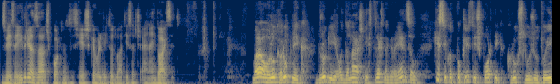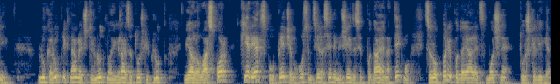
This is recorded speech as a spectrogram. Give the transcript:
zveze Idrija za športne dosežke v letu 2021. Bravo, Luka Rupnik, drugi od današnjih treh nagrajencev, ki si kot poklicni športnik kruh služi v tujini. Luka Rupnik namreč trenutno igra za turški klub Jalo Vaspor, kjer je s povprečjem 8,67 podaja na tekmo celo prvi podajalec močne turške lige.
